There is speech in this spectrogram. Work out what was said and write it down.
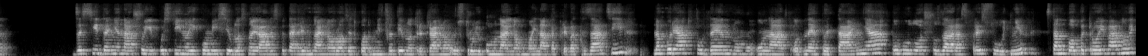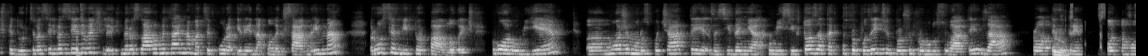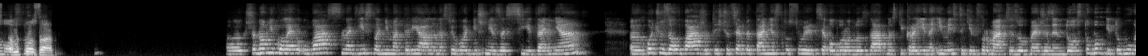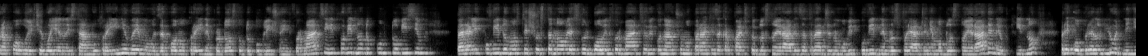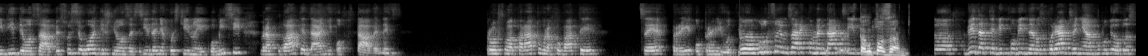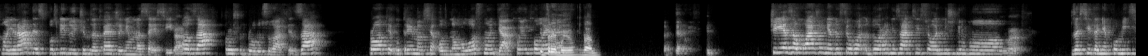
засідання нашої постійної комісії обласної ради з питань регіонального розвитку, адміністративно-територіального устрою, комунального майна та приватизації. На порядку денному у нас одне питання. Оголошу зараз присутніх. Станко Петро Іванович, Федурцев Василь Васильович, Левич Мирослава Михайлівна, Мацепура Ірина Олександрівна, Русин Віктор Павлович. Кворум є. Е, Можемо розпочати засідання комісії. Хто за таку пропозицію? Прошу проголосувати за, проти, Мгм. утриматися одноголосно. Е, Шановні колеги, у вас надіслані матеріали на сьогоднішнє засідання. Е, Хочу зауважити, що це питання стосується обороноздатності країни і містить інформацію з обмеженим доступом, і тому, враховуючи воєнний стан в Україні, вимоги закону України про доступ до публічної інформації відповідно до пункту 8, переліку відомостей, що становлять службову інформацію у виконавчому апараті Закарпатської обласної ради, затвердженому відповідним розпорядженням обласної ради, необхідно при оприлюдненні відеозапису сьогоднішнього засідання постійної комісії врахувати дані обставини. Прошу апарату врахувати це при оприлюдненні. Е, Голосуємо за рекомендації комісії е, видати відповідне розпорядження голови обласної ради з послідуючим затвердженням на сесії. Так. Хто за, прошу проголосувати. За, проти, утримався одноголосно. Дякую, колеги. Підтримую. Да. Дякую. Чи є зауваження до цього до організації сьогоднішнього засідання комісії?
